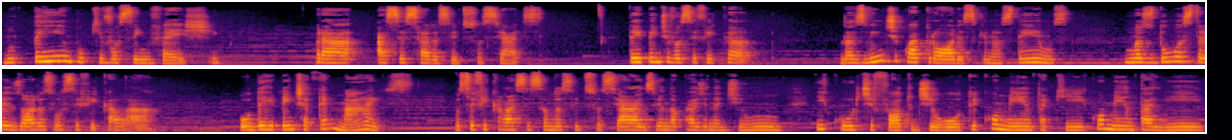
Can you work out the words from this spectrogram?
no tempo que você investe para acessar as redes sociais? De repente você fica das 24 horas que nós temos, umas duas, três horas você fica lá, ou de repente até mais. Você fica lá acessando as redes sociais, vendo a página de um e curte foto de outro, e comenta aqui, comenta ali.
